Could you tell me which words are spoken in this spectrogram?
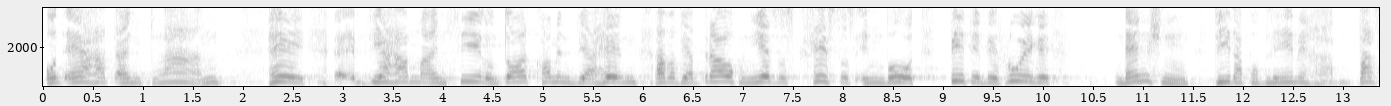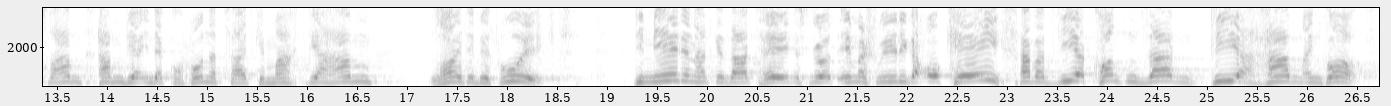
und er hat einen Plan. Hey, äh, wir haben ein Ziel und dort kommen wir hin, aber wir brauchen Jesus Christus im Boot. Bitte beruhige Menschen, die da Probleme haben. Was haben, haben wir in der Corona-Zeit gemacht? Wir haben Leute beruhigt. Die Medien hat gesagt, hey, das wird immer schwieriger. Okay, aber wir konnten sagen, wir haben einen Gott.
